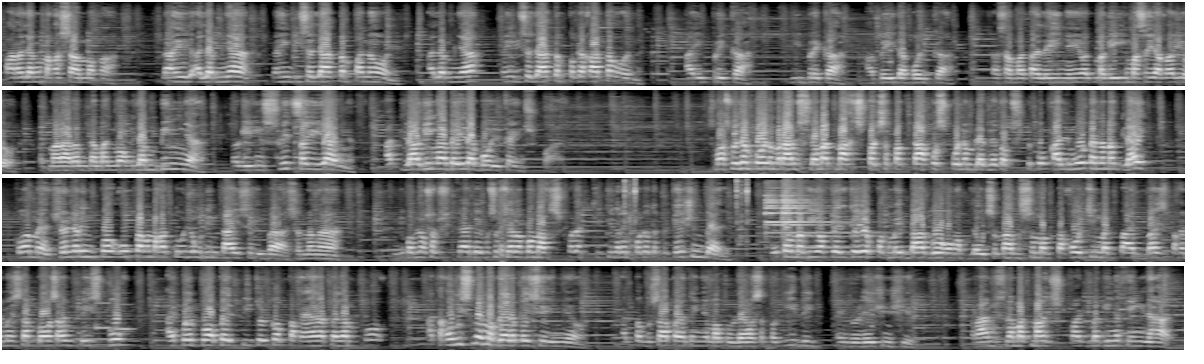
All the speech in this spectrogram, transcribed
Para lang makasama ka. Dahil alam niya na hindi sa lahat ng panahon, alam niya na hindi sa lahat ng pagkakataon ay free ka, libre ka, available ka. Sasamatalahin niya yun at magiging masaya kayo at mararamdaman mo ang lambing niya. Magiging sweet sa'yo yan at laging available ka inspired. Sumas mo lang po na maraming salamat mga expert sa pagtapos po ng vlog na ito. Gusto pong kalimutan na mag-like, comment, share na rin po upang makatulong din tayo sa iba, sa mga hindi pa mo subscribe, ay subscribe po mga at click na rin po notification bell upang maging update kayo pag may bago akong upload. So mga gusto magpa-coaching, magpa-advise, pakimessage po sa aking Facebook, ay po yung profile picture ko, pakiharap na lang po. At ako mismo mag-reply sa inyo. At pag-usapan natin yung mga problema sa pag-ibig and relationship. Maraming salamat mga expert, mag-ingat kayong lahat.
